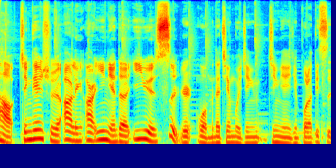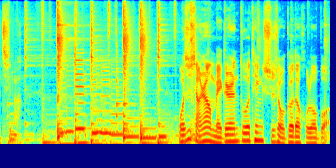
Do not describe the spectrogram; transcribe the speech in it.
好，今天是二零二一年的一月四日，我们的节目已经今年已经播了第四期了。我是想让每个人多听十首歌的胡萝卜，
